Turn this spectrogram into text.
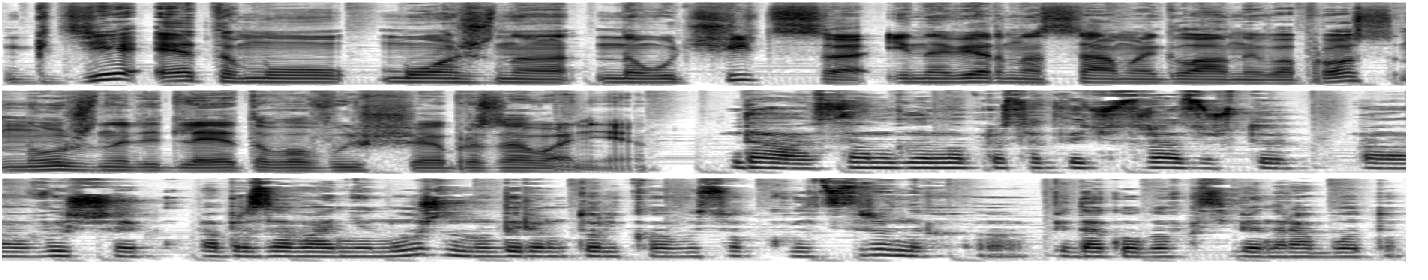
Где этому можно научиться? И, наверное, самый главный вопрос, нужно ли для этого высшее образование? Да, самый главный вопрос отвечу сразу, что э, высшее образование нужно. Мы берем только высококвалифицированных э, педагогов к себе на работу.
